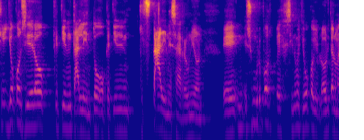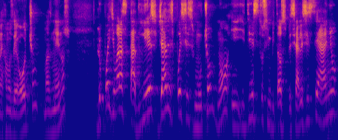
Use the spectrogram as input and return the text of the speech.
que yo considero que tienen talento o que tienen que estar en esa reunión. Eh, es un grupo, eh, si no me equivoco, ahorita lo manejamos de 8, más o menos. Lo puedes llevar hasta 10, ya después es mucho, ¿no? Y, y tienes estos invitados especiales. Este año,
